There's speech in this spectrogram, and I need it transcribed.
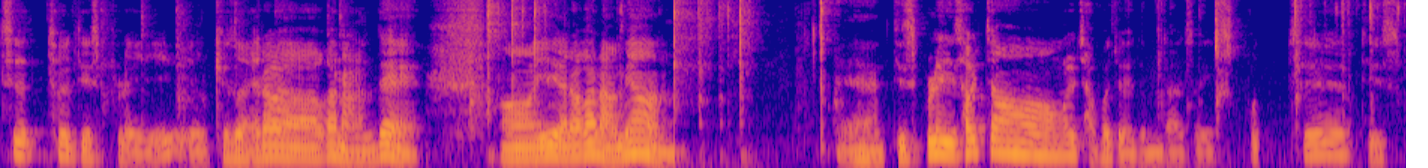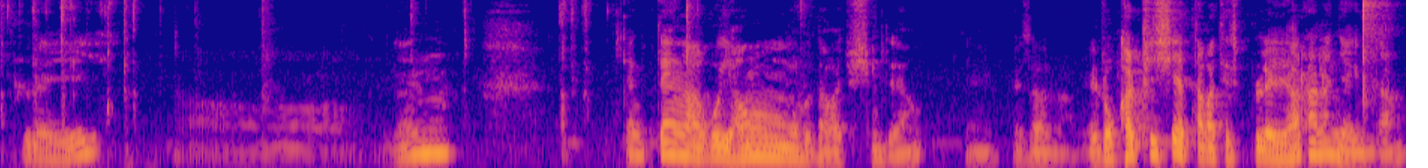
to display 이렇게 해서 에러가 나는데 어, 이 에러가 나면 예, 디스플레이 설정을 잡아줘야 됩니다. 그래서 export display 어, 는 땡땡하고 0으로다가 주시면 돼요. 예, 그래서 로컬 PC에다가 디스플레이 하라는 얘기입니다.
